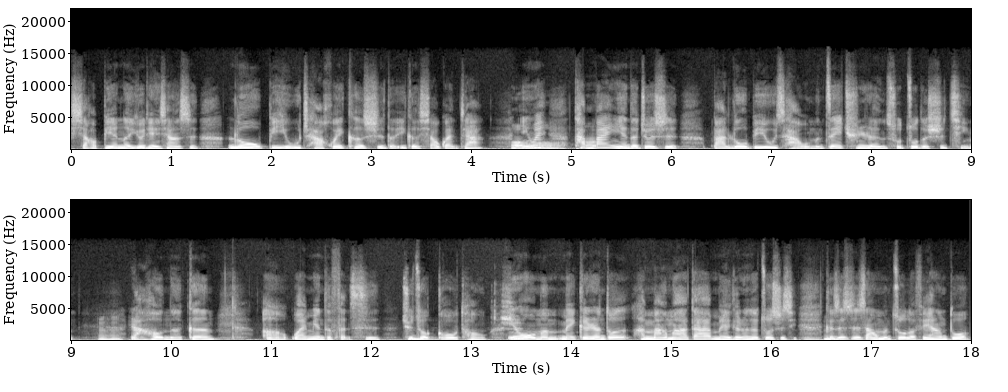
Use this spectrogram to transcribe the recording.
小编呢有点像是路比午茶会客室的一个小管家，因为他。扮演的就是把露比午茶我们这一群人所做的事情，然后呢跟呃外面的粉丝去做沟通，因为我们每个人都很忙嘛，大家每个人在做事情，可是事实上我们做了非常多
